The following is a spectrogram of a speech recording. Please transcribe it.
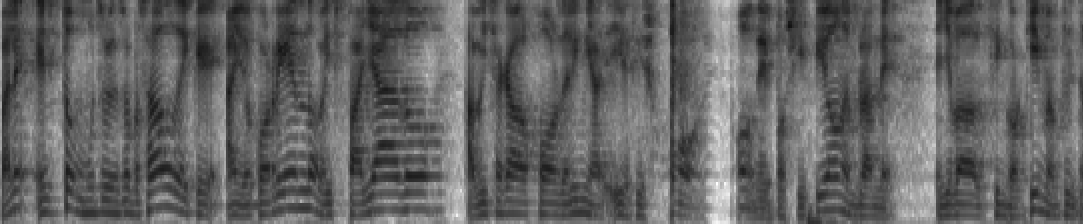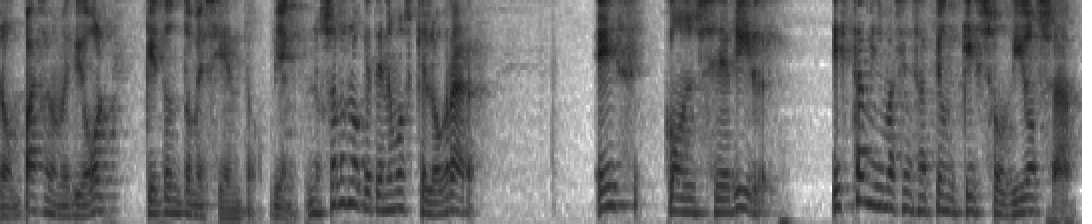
¿Vale? Esto muchas veces ha pasado de que ha ido corriendo, habéis fallado, habéis sacado al jugador de línea y decís, joder, o de posición, en plan de, he llevado el 5 aquí, me han filtrado un pase, me han metido gol, qué tonto me siento. Bien, nosotros lo que tenemos que lograr es conseguir esta misma sensación que es odiosa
